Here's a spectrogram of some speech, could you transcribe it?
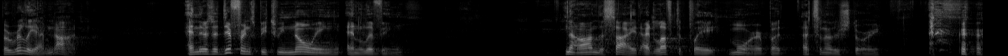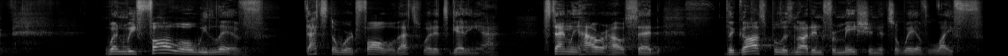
But really, I'm not. And there's a difference between knowing and living. Now, on the side, I'd love to play more, but that's another story. when we follow, we live. That's the word follow. That's what it's getting at. Stanley Hauerwas said, the gospel is not information, it's a way of life.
